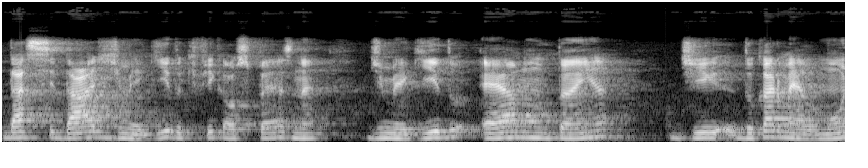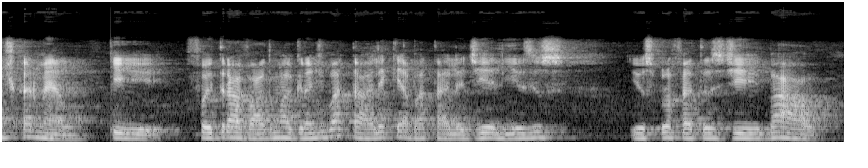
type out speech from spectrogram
da cidade de Megiddo, que fica aos pés, né, de Megiddo é a montanha de, do Carmelo, Monte Carmelo, que foi travada uma grande batalha, que é a batalha de Elias e os, e os profetas de Baal.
